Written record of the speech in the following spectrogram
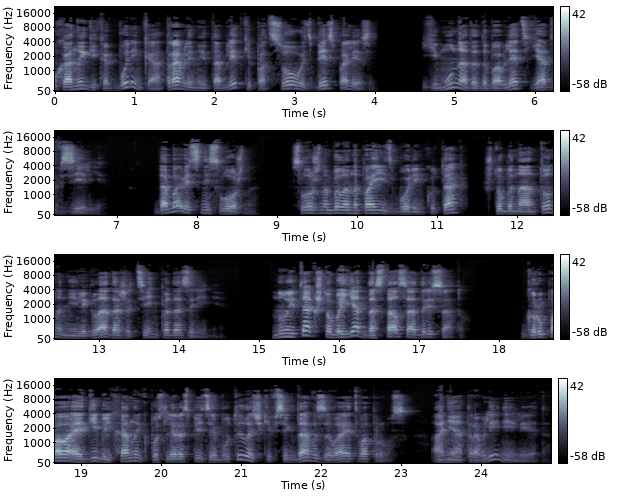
ханыге, как Боренька, отравленные таблетки подсовывать бесполезно. Ему надо добавлять яд в зелье. Добавить несложно. Сложно было напоить Бореньку так, чтобы на Антона не легла даже тень подозрения. Ну и так, чтобы яд достался адресату. Групповая гибель ханык после распития бутылочки всегда вызывает вопрос, а не отравление ли это?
